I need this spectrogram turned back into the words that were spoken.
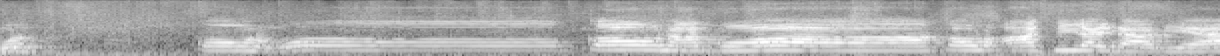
ဝမ်ကောင်းတော့ကွာကောင်းတာကွာကောင်းတော့အားကြီးလိုက်တာဗျာ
